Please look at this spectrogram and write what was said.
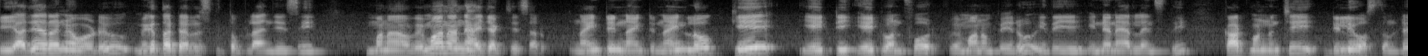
ఈ అజయర్ అనేవాడు మిగతా టెర్రరిస్టులతో ప్లాన్ చేసి మన విమానాన్ని హైజాక్ చేశారు. నైన్టీన్ నైంటీ నైన్లో K eighty eight one four విమానం పేరు. ఇది ఇండియన్ ఎయిర్లైన్స్ది. కాట్మండ్ నుంచి ఢిల్లీ వస్తుంటే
